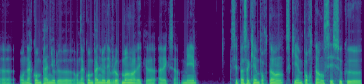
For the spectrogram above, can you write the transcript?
euh, on accompagne le, on accompagne le développement avec avec ça. Mais c'est pas ça qui est important. Ce qui est important, c'est ce que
